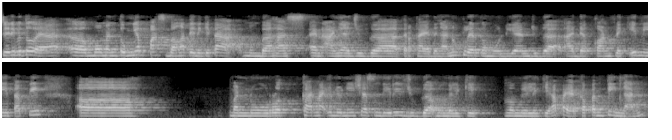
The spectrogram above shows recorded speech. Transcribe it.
Jadi betul ya, e, momentumnya pas banget ini kita membahas NA-nya juga terkait dengan nuklir, kemudian juga ada konflik ini, tapi uh, menurut karena Indonesia sendiri juga memiliki memiliki apa ya kepentingan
